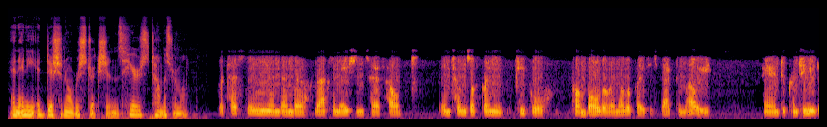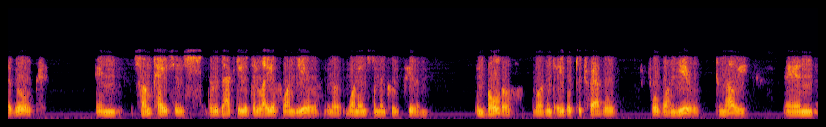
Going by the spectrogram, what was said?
and any additional restrictions. Here's Thomas Rimmele. the testing and then the vaccinations have helped in terms of bringing people from Boulder and other places back to Maui and to continue the work. In some cases, there was actually a delay of one year. You know, one instrument group here in, in Boulder wasn't able to travel for one year to Maui, and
